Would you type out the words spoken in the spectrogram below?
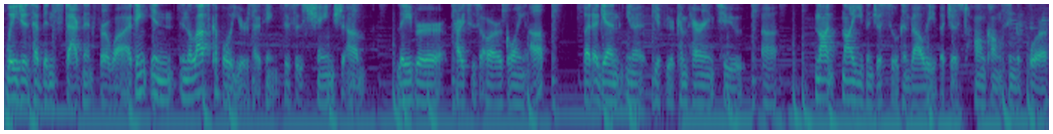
wages have been stagnant for a while. I think in in the last couple of years, I think this has changed. Um, labor prices are going up, but again, you know, if you're comparing to uh, not not even just Silicon Valley, but just Hong Kong, Singapore,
